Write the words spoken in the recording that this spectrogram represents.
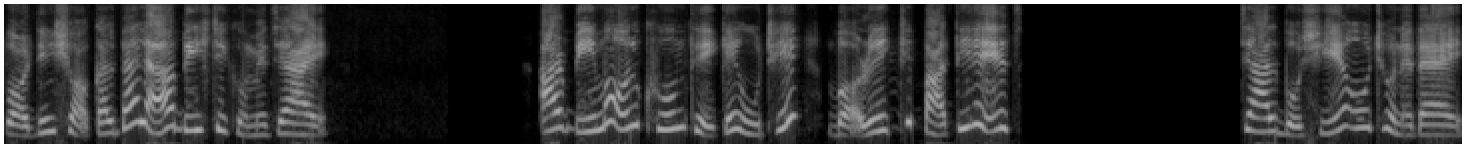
পরদিন সকালবেলা বৃষ্টি কমে যায়। আর বিমল ঘুম থেকে উঠে বড় একটি পাতিলে চাল বসিয়ে উঠোনে দেয়।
